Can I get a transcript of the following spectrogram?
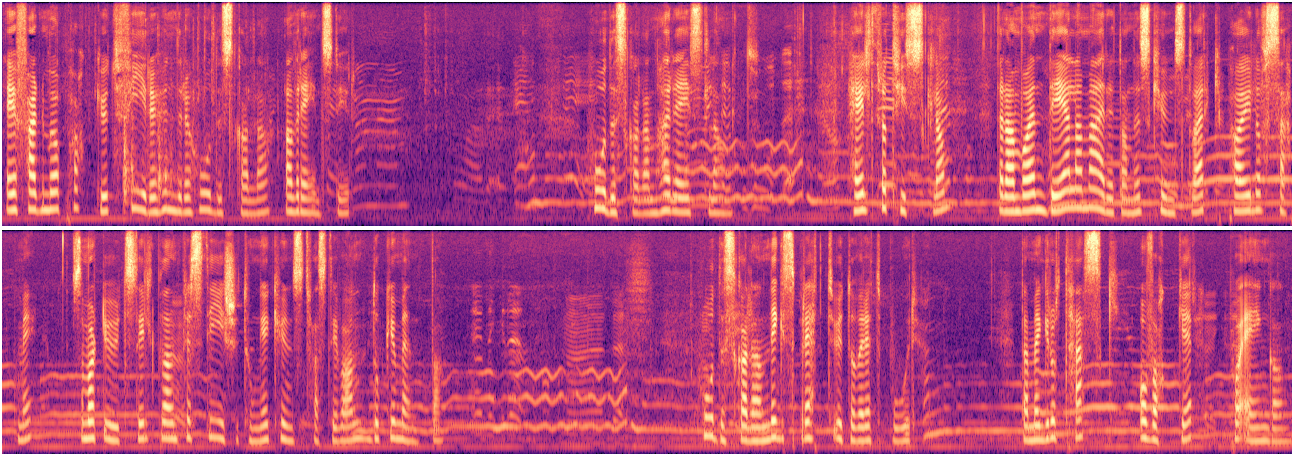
er i ferd med å pakke ut 400 hodeskaller av reinsdyr. Hodeskallene har reist langt. Helt fra Tyskland, der de var en del av Mæretanes kunstverk 'Pile of Sápmi', som ble utstilt på den prestisjetunge kunstfestivalen Documenta. Hodeskallene ligger spredt utover et bord. De er groteske og vakre på en gang.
